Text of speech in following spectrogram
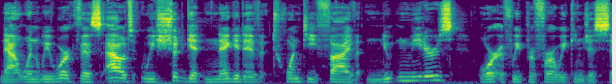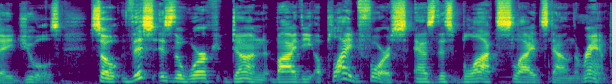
Now, when we work this out, we should get negative 25 newton meters, or if we prefer, we can just say joules. So this is the work done by the applied force as this block slides down the ramp.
